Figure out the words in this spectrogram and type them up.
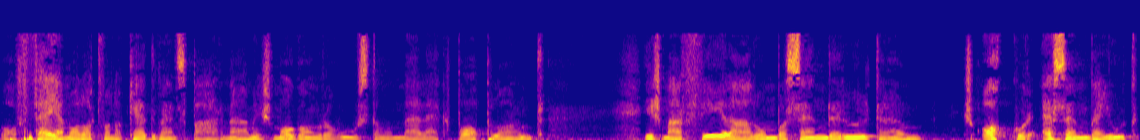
a fejem alatt van a kedvenc párnám, és magamra húztam a meleg paplant, és már félálomba szenderültem, és akkor eszembe jut,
